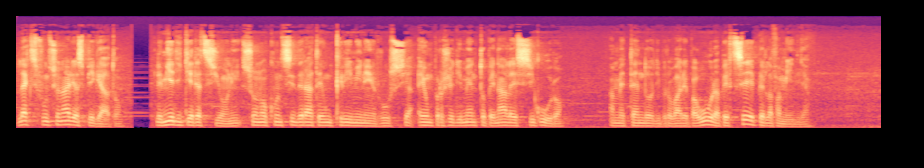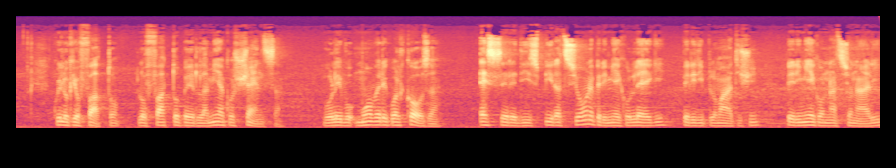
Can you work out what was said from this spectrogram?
l'ex funzionario ha spiegato le mie dichiarazioni sono considerate un crimine in Russia e un procedimento penale è sicuro, ammettendo di provare paura per sé e per la famiglia. Quello che ho fatto l'ho fatto per la mia coscienza. Volevo muovere qualcosa, essere di ispirazione per i miei colleghi, per i diplomatici, per i miei connazionali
